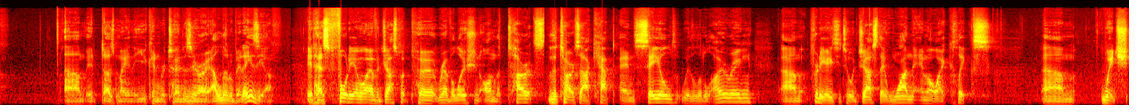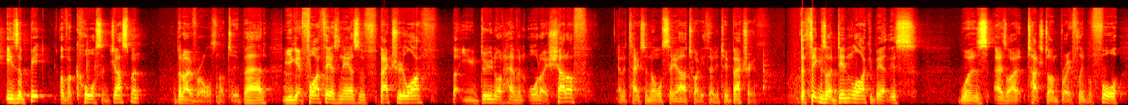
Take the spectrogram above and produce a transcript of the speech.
um, it does mean that you can return to zero a little bit easier. It has 40 MOA of adjustment per revolution on the turrets. The turrets are capped and sealed with a little O-ring. Um, pretty easy to adjust. They're one MOA clicks, um, which is a bit of a coarse adjustment, but overall it's not too bad. You get 5,000 hours of battery life, but you do not have an auto shut off, and it takes a normal CR 2032 battery. The things I didn't like about this was, as I touched on briefly before,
